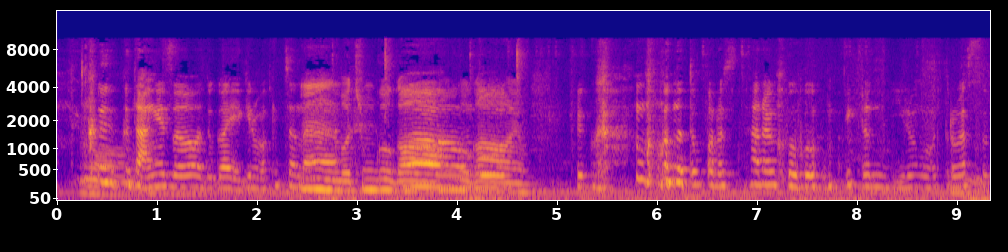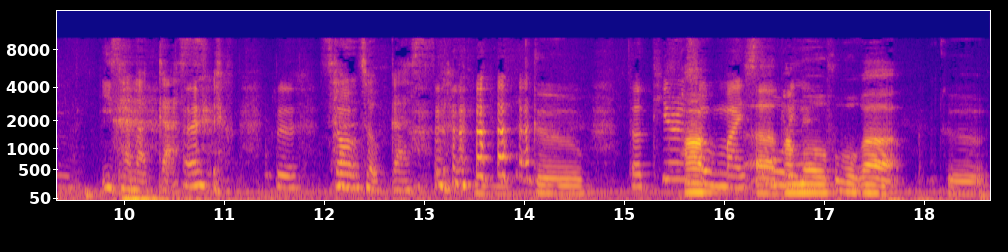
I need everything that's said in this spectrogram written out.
그, 그 당에서 누가 얘기를 막 했잖아. 음, 뭐 중국어, 아, 한국어. 뭐, 그리고 한국어는 똑바로 하라고 막 이런 이런 거막 들어갔었는데. 이산화가스, 그 산소가스. 그 The Tears 박, of My 아, Soul. 박모 후보가 그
